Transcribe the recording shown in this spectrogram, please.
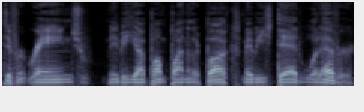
different range. Maybe he got bumped by another buck. Maybe he's dead, whatever.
